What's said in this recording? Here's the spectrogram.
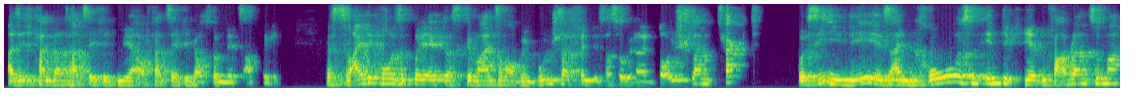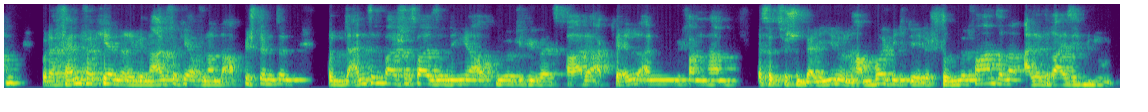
Also ich kann da tatsächlich mehr auch tatsächlich auf so einem Netz abwickeln. Das zweite große Projekt, das gemeinsam auch mit dem Bund stattfindet, ist das sogenannte Deutschlandtakt wo es die Idee ist, einen großen integrierten Fahrplan zu machen, wo der Fernverkehr und der Regionalverkehr aufeinander abgestimmt sind. Und dann sind beispielsweise Dinge auch möglich, wie wir jetzt gerade aktuell angefangen haben, dass wir zwischen Berlin und Hamburg nicht jede Stunde fahren, sondern alle 30 Minuten.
